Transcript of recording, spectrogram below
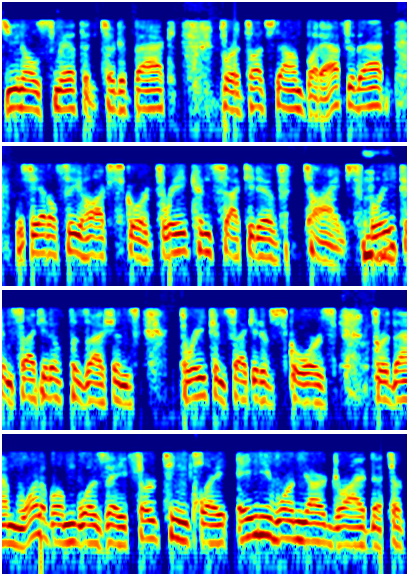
Geno Smith and took it back for a touchdown. But after that, the Seattle Seahawks scored three consecutive times, three consecutive possessions, three consecutive scores for them. One of them was a 13 play, 81 yard drive that took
